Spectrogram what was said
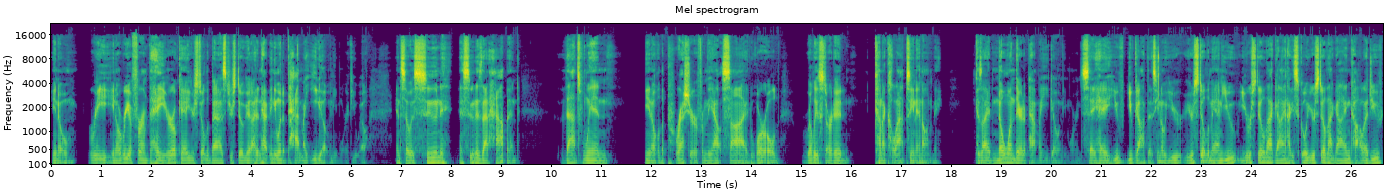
you know, re, you know, reaffirmed, that hey, you're okay. You're still the best. You're still good. I didn't have anyone to pat my ego anymore, if you will. And so as soon as soon as that happened, that's when you know the pressure from the outside world really started kind of collapsing in on me because I had no one there to pat my ego anymore and say, "Hey, you've you've got this. You know, you you're still the man. You you're still that guy in high school. You're still that guy in college. You've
